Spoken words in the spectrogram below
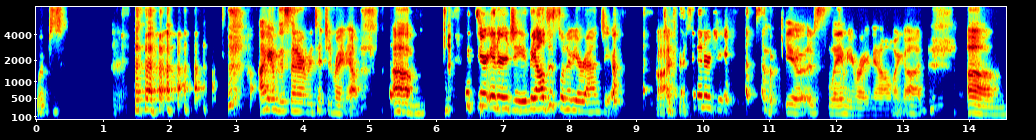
Whoops. I am the center of attention right now. Um it's your energy. They all just want to be around you. God, energy. So cute. They're slaying me right now. Oh my god. Um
